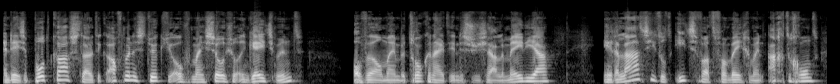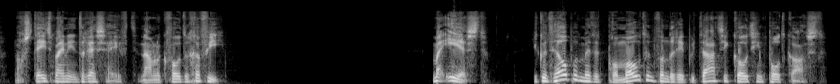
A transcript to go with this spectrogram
En deze podcast sluit ik af met een stukje over mijn social engagement, ofwel mijn betrokkenheid in de sociale media in relatie tot iets wat vanwege mijn achtergrond nog steeds mijn interesse heeft, namelijk fotografie. Maar eerst, je kunt helpen met het promoten van de Reputatiecoaching podcast.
